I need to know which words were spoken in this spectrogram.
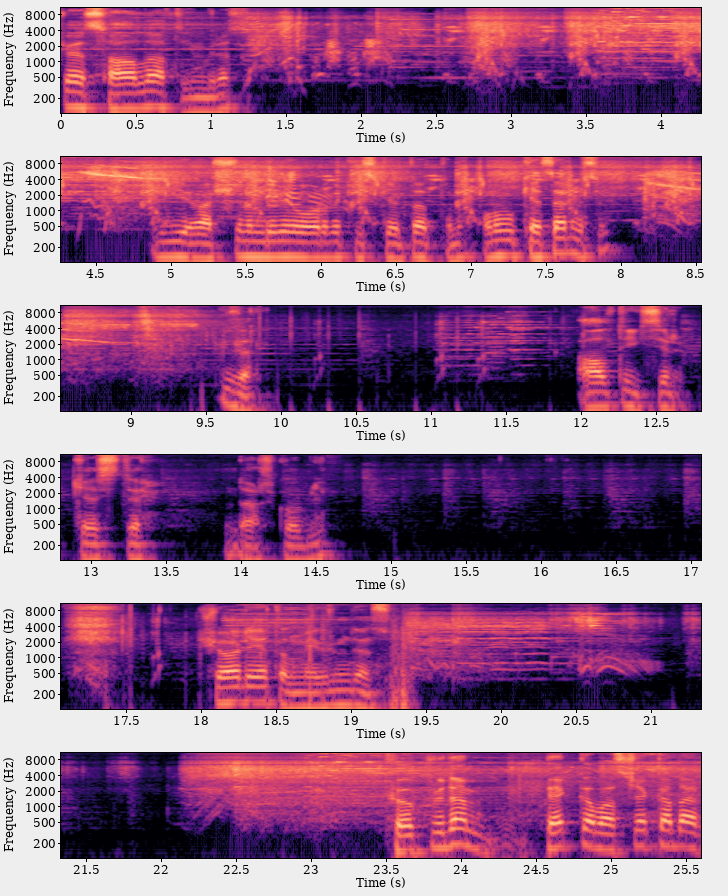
Şöyle sağlığı atayım biraz. İyi aşçının biri oradaki iskeleti attım. Onu keser misin? Güzel. 6 iksir kesti. Dark Goblin. Şöyle yatalım evrim dönsün. Köprüden Pekka basacak kadar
